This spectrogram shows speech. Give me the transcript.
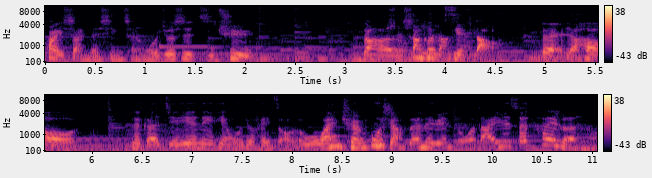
快闪的行程，我就是只去呃上课当天到，嗯，对，然后那个结业那天我就飞走了，我完全不想在那边多待，因为实在太冷了。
